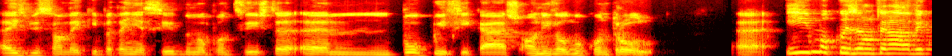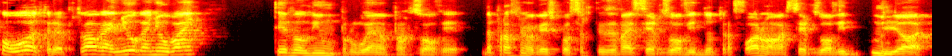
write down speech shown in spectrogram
a exibição da equipa tenha sido, do meu ponto de vista, um, pouco eficaz ao nível do controlo. Uh, e uma coisa não tem nada a ver com a outra. Portugal ganhou, ganhou bem, teve ali um problema para resolver. Da próxima vez, com certeza, vai ser resolvido de outra forma, vai ser resolvido melhor,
